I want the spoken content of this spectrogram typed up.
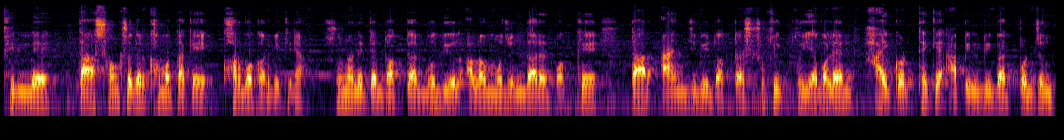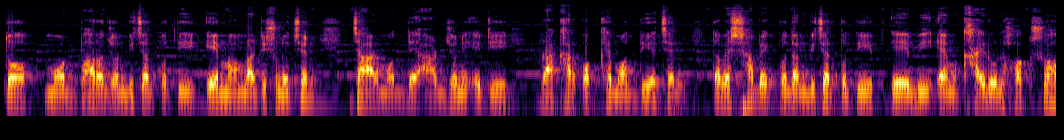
ফিরলে তা সংসদের ক্ষমতাকে খর্ব করবে কিনা? শুনানিতে ডক্টর বদিউল আলম মজুমদারের পক্ষে তার আইনজীবী ডক্টর শফিক ভুইয়া বলেন, হাইকোর্ট থেকে আপিল বিভাগ পর্যন্ত মোট বারো জন বিচারপতি এ মামলাটি শুনেছেন, যার মধ্যে আটজনই এটি রাখার পক্ষে মত দিয়েছেন। তবে সাবেক প্রধান বিচারপতি A B M Khairul Haque সহ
